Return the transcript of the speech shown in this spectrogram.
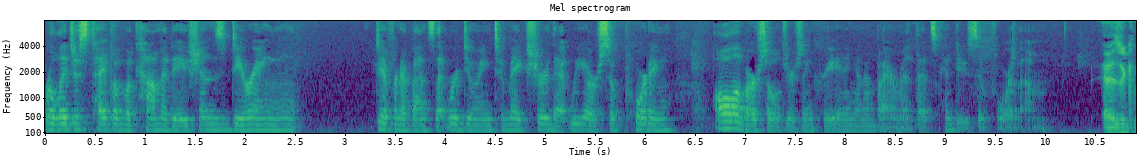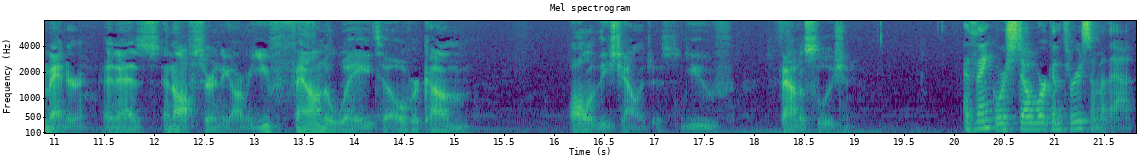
religious type of accommodations during different events that we're doing to make sure that we are supporting all of our soldiers in creating an environment that's conducive for them. As a commander and as an officer in the Army, you've found a way to overcome all of these challenges. You've found a solution. I think we're still working through some of that.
